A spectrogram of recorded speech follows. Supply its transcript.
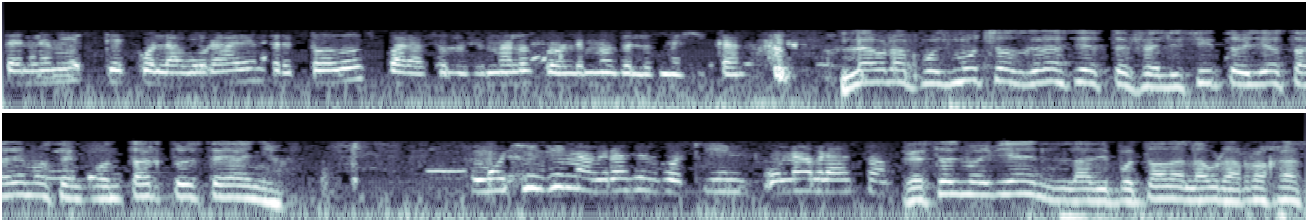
tenemos que colaborar entre todos para solucionar los problemas de los mexicanos. Laura, pues muchas gracias, te felicito y ya estaremos en contacto este año. Muchísimas gracias, Joaquín. Un abrazo. Que estés muy bien, la diputada Laura Rojas,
